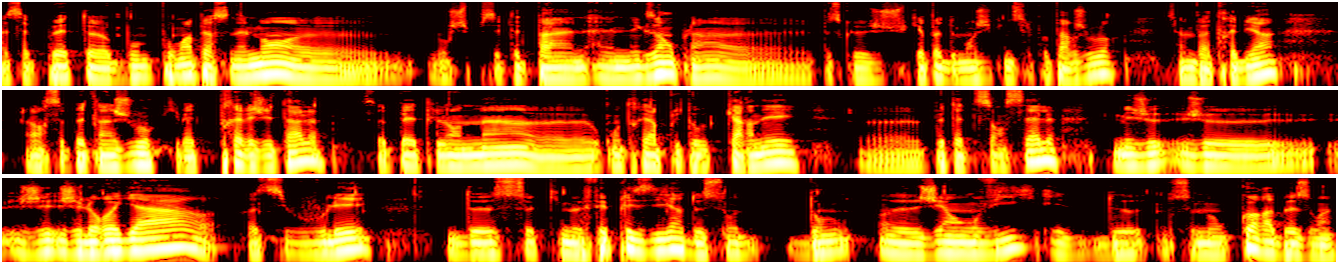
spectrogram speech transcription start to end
Ça peut être, pour moi personnellement, c'est peut-être pas un, un exemple, hein, parce que je suis capable de manger qu'une seule fois par jour, ça me va très bien. Alors ça peut être un jour qui va être très végétal, ça peut être le lendemain, euh, au contraire, plutôt carné, euh, peut-être sans sel, mais je, je, j'ai le regard, si vous voulez, de ce qui me fait plaisir, de ce dont euh, j'ai envie et de ce mon corps a besoin.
